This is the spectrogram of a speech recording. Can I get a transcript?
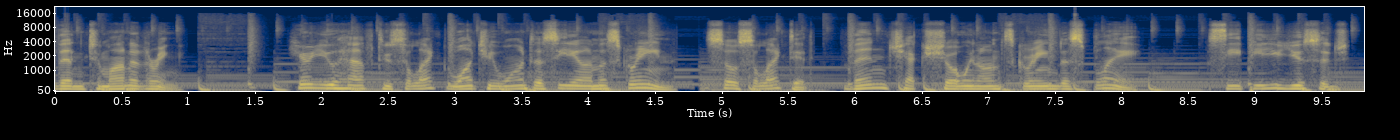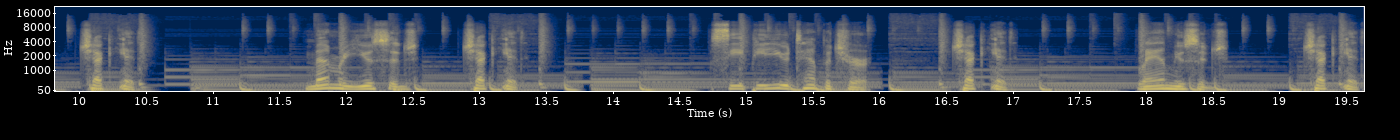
Then to Monitoring. Here you have to select what you want to see on the screen, so select it, then check Show in on-screen display. CPU usage, check it. Memory usage, check it. CPU temperature, check it. RAM usage. Check it.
